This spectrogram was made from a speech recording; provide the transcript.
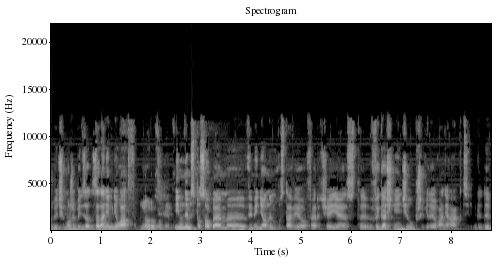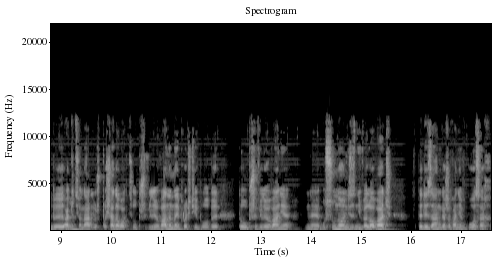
być, może być zadaniem niełatwym. No rozumiem. Innym sposobem e, wymienionym w ustawie o ofercie jest e, wygaśnięcie uprzywilejowania akcji. Gdyby mhm. akcjonariusz posiadał akcje uprzywilejowane, najprościej byłoby to uprzywilejowanie e, usunąć, zniwelować. Wtedy zaangażowanie w głosach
